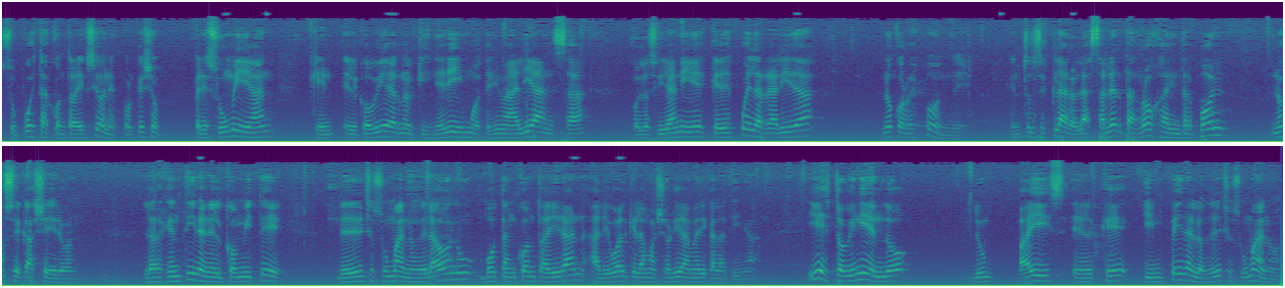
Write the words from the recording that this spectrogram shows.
supuestas contradicciones, porque ellos presumían que el gobierno, el kirchnerismo, tenía una alianza con los iraníes que después la realidad no corresponde. Entonces, claro, las alertas rojas de Interpol no se cayeron. La Argentina en el comité de Derechos Humanos de la ONU vota en contra de Irán, al igual que la mayoría de América Latina. Y esto viniendo de un país en el que imperan los derechos humanos.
